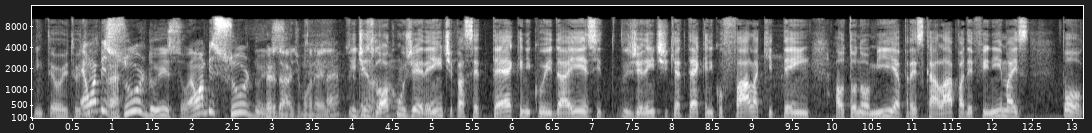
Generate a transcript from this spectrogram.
38 é um dias. absurdo isso. É um absurdo isso. Verdade, Morelli. Né? E deslocam o gerente para ser técnico, e daí esse gerente que é técnico fala que tem autonomia para escalar, para definir, mas, pô,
